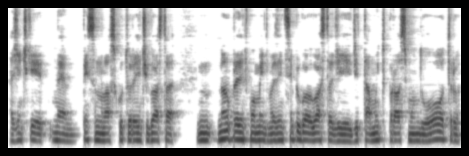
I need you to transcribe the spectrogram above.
A gente que, né, pensando na nossa cultura, a gente gosta, não no presente momento, mas a gente sempre go- gosta de estar muito próximo um do outro.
